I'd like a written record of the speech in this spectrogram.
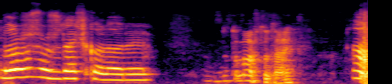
Możesz już dać kolory. No to masz tutaj. A.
